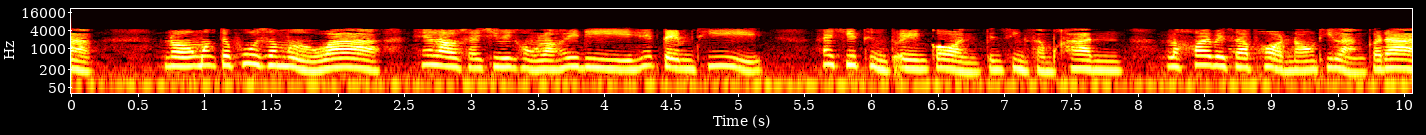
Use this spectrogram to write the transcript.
ากๆ น้องมักจะพูดเสมอว่า ให้เราใช้ชีวิตของเราให้ดี ให้เต็มที่ให้คิดถึงตัวเองก่อนเป็นสิ่งสำคัญ แล้วค่อยไป support น้องทีหลังก็ได้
